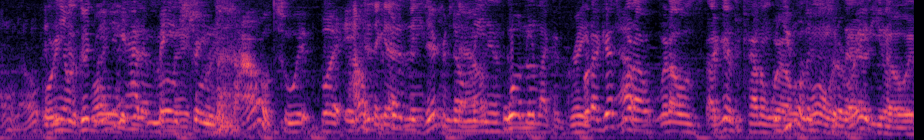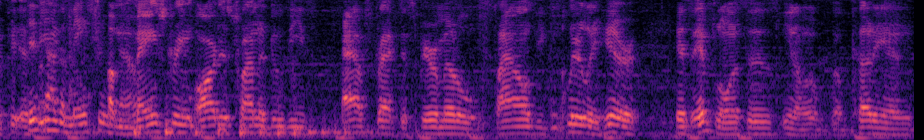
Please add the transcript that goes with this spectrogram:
I don't know. Or he he good rolled I think music? it had a mainstream sound to it, but it I don't just think it because had it's mainstream different sound. don't mean it's it's well, gonna be no, like a great. But I guess what I what I was I guess kind of where You I was going to was the that radio. you know if, if This he's has a mainstream a sound. mainstream artist trying to do these abstract experimental sounds, you can clearly hear his influences. You know of Cudi and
